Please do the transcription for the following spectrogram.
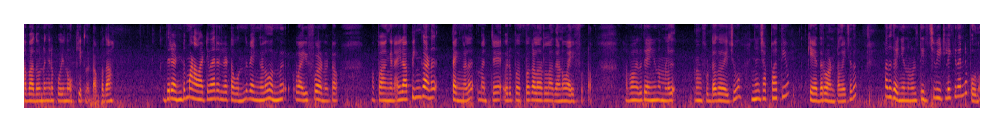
അപ്പോൾ അതുകൊണ്ട് ഇങ്ങനെ പോയി നോക്കിയിരുന്നു കേട്ടോ. അപ്പോൾ അതാ ഇത് രണ്ടും മണവാട്ടിമാരല്ല കേട്ടോ. ഒന്ന് പെങ്ങളും ഒന്ന് വൈഫുമാണ് കേട്ടോ. അപ്പോൾ അങ്ങനെ അതിൽ ആ പിങ്കാണ് പെങ്ങൾ മറ്റേ ഒരു പെപ്പ് കളറുള്ള അതാണ് വൈഫ് കേട്ടോ അപ്പോൾ ഇത് കഴിഞ്ഞ് നമ്മൾ ഫുഡൊക്കെ കഴിച്ചു. ഞാൻ ചപ്പാത്തിയും കേദറും ആണ് കേട്ടോ കഴിച്ചത്. അത് കഴിഞ്ഞ് നമ്മൾ തിരിച്ച് വീട്ടിലേക്ക് തന്നെ പോന്നു.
